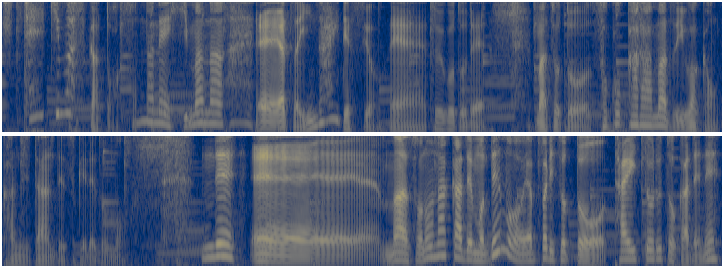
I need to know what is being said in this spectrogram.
していきますかと。そんなね、暇な、えー、やつはいないですよ。えー、ということで、まあちょっとそこからまず違和感を感じたんですけれども。で、えー、まあその中でも、でもやっぱりちょっとタイトルとかでね、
